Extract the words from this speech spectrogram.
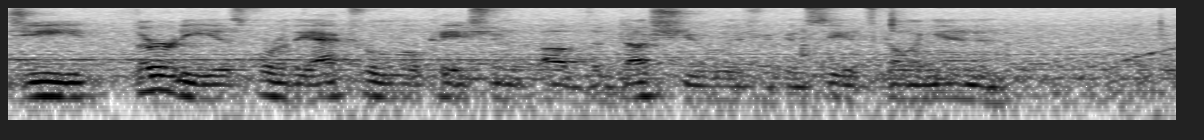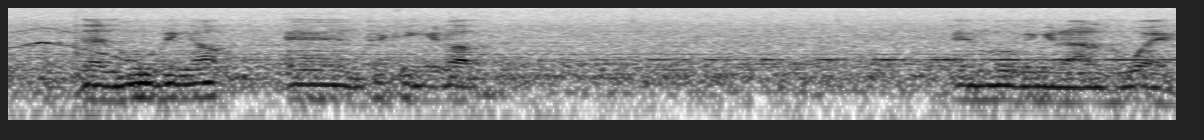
G30 is for the actual location of the dust shoe. As you can see, it's going in and then moving up and picking it up and moving it out of the way.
